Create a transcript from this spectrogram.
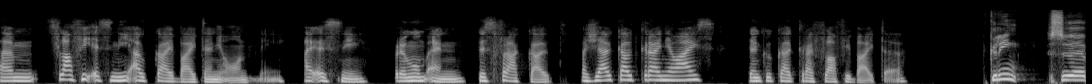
Ehm um, Fluffy is nie okay buite in die aand nie. Hy is nie. Bring hom in. Dis vrek koud. As jy koud kry in jou huis, dink hoe koud kry Fluffy buite. Colleen, so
